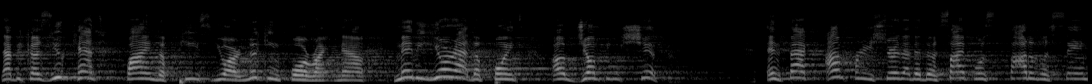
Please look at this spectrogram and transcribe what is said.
That because you can't find the peace you are looking for right now, maybe you're at the point of jumping ship. In fact, I'm pretty sure that the disciples thought of the same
